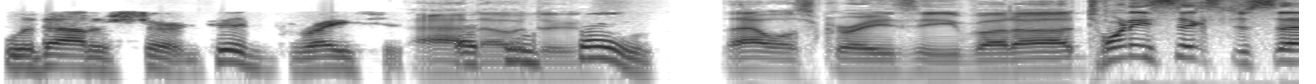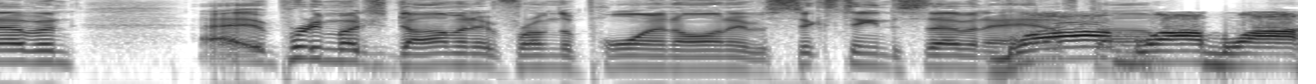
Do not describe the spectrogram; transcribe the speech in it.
without a shirt. Good gracious, I that's know, dude. That was crazy. But uh, 26 to 7, uh, pretty much dominant from the point on. It was 16 to 7 at Blah halftime. blah blah.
